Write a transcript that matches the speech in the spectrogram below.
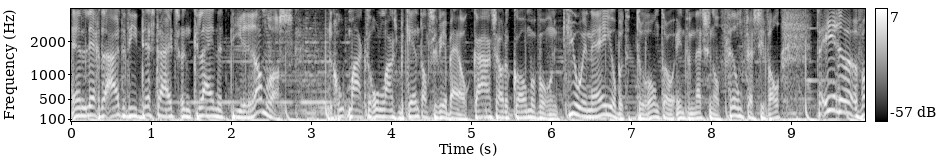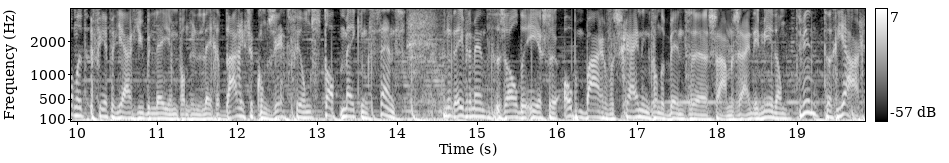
En legde uit dat hij destijds een kleine tiran was. De groep maakte onlangs bekend dat ze weer bij elkaar zouden komen voor een QA op het Toronto International Film Festival. Ter ere van het 40-jarig jubileum van hun legendarische concertfilm Stop Making Sense. En het evenement zal de eerste openbare verschijning van de band uh, samen zijn in meer dan 20 jaar.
